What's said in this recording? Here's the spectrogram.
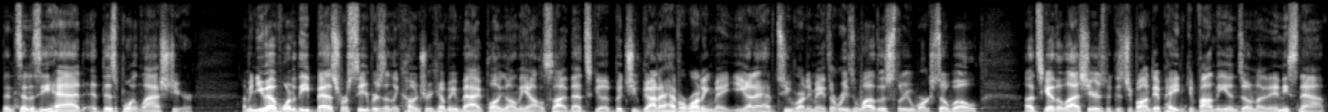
than Tennessee had at this point last year. I mean, you have one of the best receivers in the country coming back playing on the outside. That's good, but you've got to have a running mate. You got to have two running mates. The reason why those three worked so well uh, together last year is because Javonte Payton can find the end zone on any snap.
